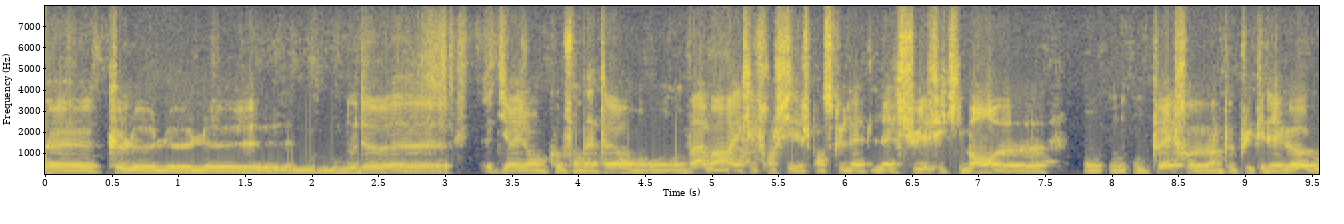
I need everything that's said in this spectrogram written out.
euh, que nous deux euh, dirigeants cofondateurs, on, va avoir avec les franchisés. Je pense que là-dessus, effectivement, euh, on, peut être un peu plus pédagogue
